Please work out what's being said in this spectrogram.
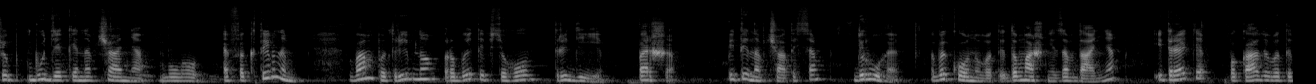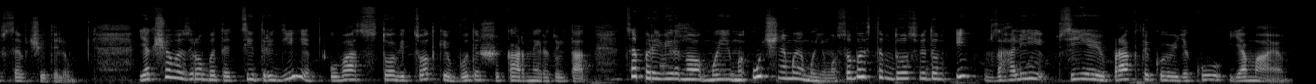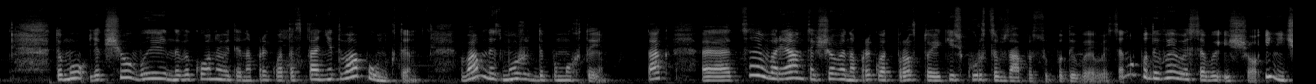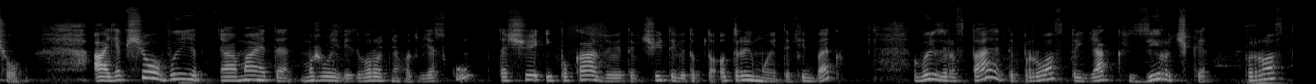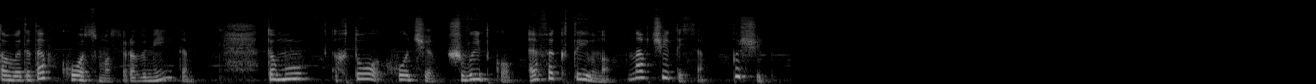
щоб будь-яке навчання було ефективним, вам потрібно робити всього три дії: перше піти навчатися, друге виконувати домашні завдання, і третє показувати все вчителю. Якщо ви зробите ці три дії, у вас 100% буде шикарний результат. Це перевірено моїми учнями, моїм особистим досвідом і взагалі всією практикою, яку я маю. Тому, якщо ви не виконуєте, наприклад, останні два пункти, вам не зможуть допомогти. Так, Е, це варіант, якщо ви, наприклад, просто якісь курси в запису подивилися. Ну, подивилися ви і що, і нічого. А якщо ви е, маєте можливість зворотнього зв'язку та ще і показуєте вчителю, тобто отримуєте фідбек, ви зростаєте просто як зірочки. Просто летите в космос, розумієте? Тому хто хоче швидко, ефективно навчитися, пишіть.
